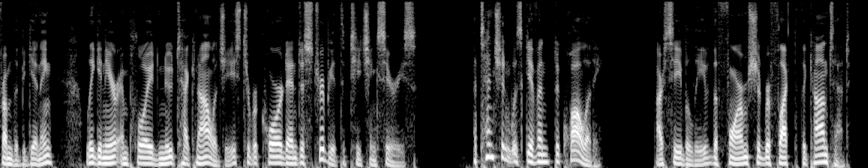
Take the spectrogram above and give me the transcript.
from the beginning, Ligonier employed new technologies to record and distribute the teaching series. Attention was given to quality. R.C. believed the form should reflect the content.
